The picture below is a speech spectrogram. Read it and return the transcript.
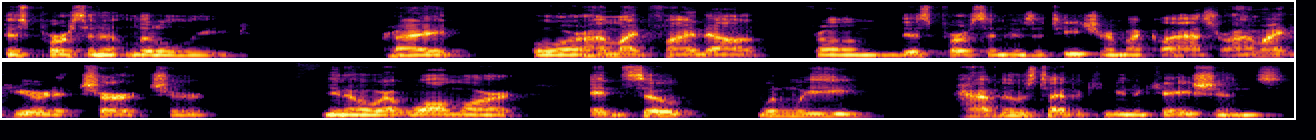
this person at little league right? Or I might find out from this person who's a teacher in my class, or I might hear it at church or, you know, at Walmart. And so when we have those type of communications,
